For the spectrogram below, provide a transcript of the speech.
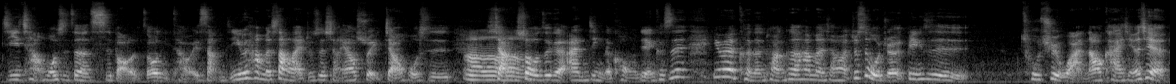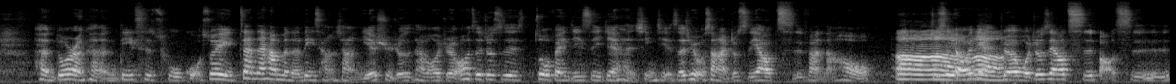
机场或是真的吃饱了之后，你才会上机，因为他们上来就是想要睡觉或是享受这个安静的空间。可是因为可能团客他们的想法就是，我觉得毕竟是出去玩，然后开心，而且很多人可能第一次出国，所以站在他们的立场上，也许就是他们会觉得，哇，这就是坐飞机是一件很新奇的事，而且我上来就是要吃饭，然后就是有一点觉得我就是要吃饱吃。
